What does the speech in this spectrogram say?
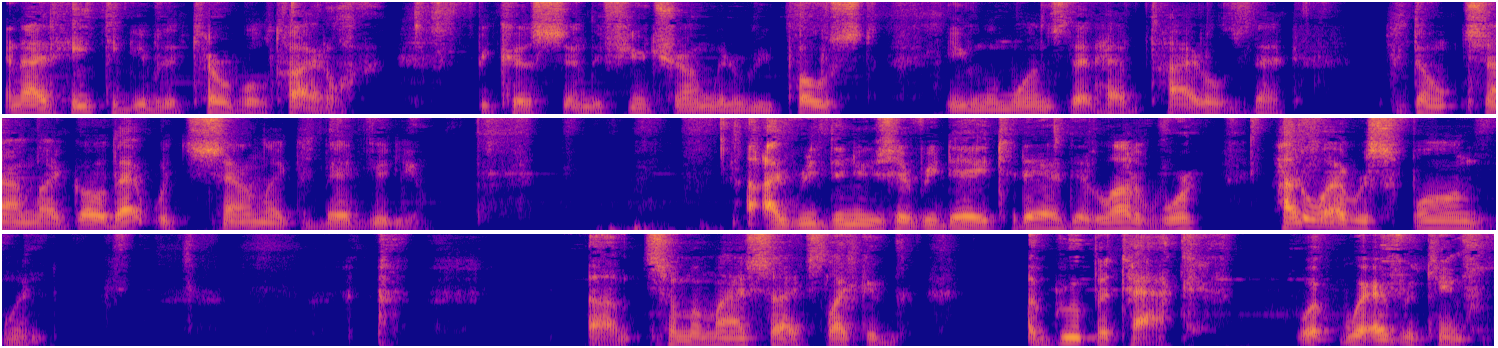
and I'd hate to give it a terrible title because in the future I'm going to repost even the ones that have titles that don't sound like, oh, that would sound like a bad video. I read the news every day. Today I did a lot of work. How do I respond when um, some of my sites, like a, a group attack, wh- wherever it came from,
